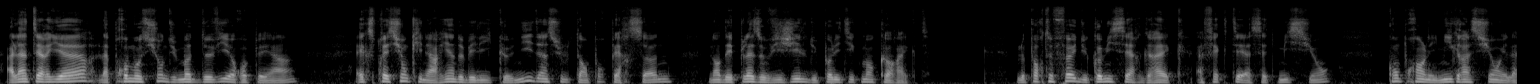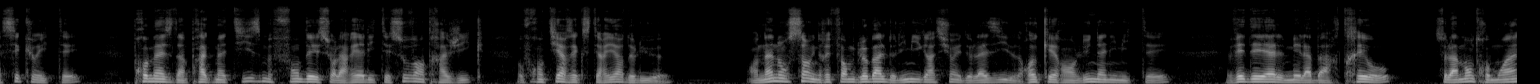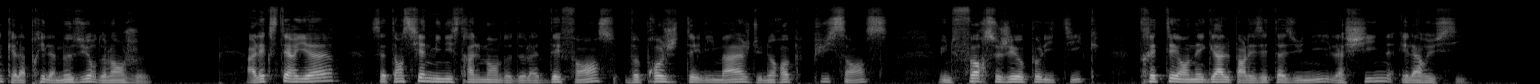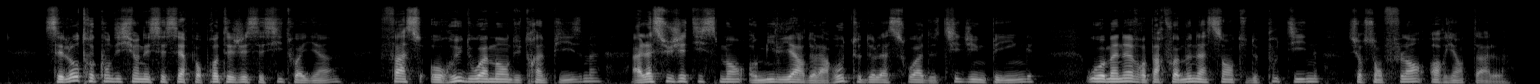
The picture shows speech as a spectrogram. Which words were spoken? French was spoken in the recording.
À l'intérieur, la promotion du mode de vie européen, expression qui n'a rien de belliqueux ni d'insultant pour personne, n'en déplaise aux vigiles du politiquement correct. Le portefeuille du commissaire grec affecté à cette mission comprend les migrations et la sécurité, promesse d'un pragmatisme fondé sur la réalité souvent tragique aux frontières extérieures de l'UE. En annonçant une réforme globale de l'immigration et de l'asile requérant l'unanimité, VDL met la barre très haut, cela montre au moins qu'elle a pris la mesure de l'enjeu. À l'extérieur, cette ancienne ministre allemande de la Défense veut projeter l'image d'une Europe puissance, une force géopolitique, traitée en égal par les États-Unis, la Chine et la Russie. C'est l'autre condition nécessaire pour protéger ses citoyens face au rudoiement du Trumpisme, à l'assujettissement aux milliards de la route de la soie de Xi Jinping ou aux manœuvres parfois menaçantes de Poutine sur son flanc oriental.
